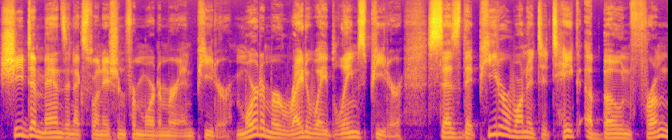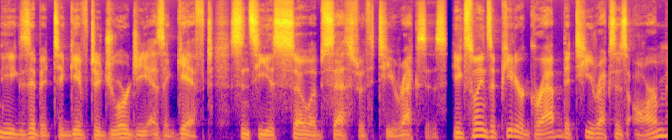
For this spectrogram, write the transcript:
She demands an explanation from Mortimer and Peter. Mortimer right away blames Peter, says that Peter wanted to take a bone from the exhibit to give to Georgie as a gift since he is so obsessed with T Rexes. He explains that Peter grabbed the T Rex's arm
